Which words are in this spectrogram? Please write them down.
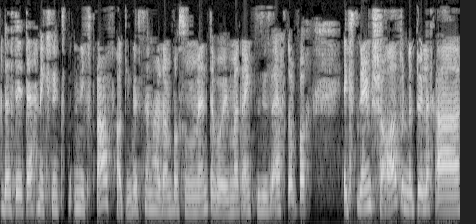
dass die Technik nichts drauf hat. Und das sind halt einfach so Momente, wo ich mir denke, das ist echt einfach extrem schade. Und natürlich auch,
